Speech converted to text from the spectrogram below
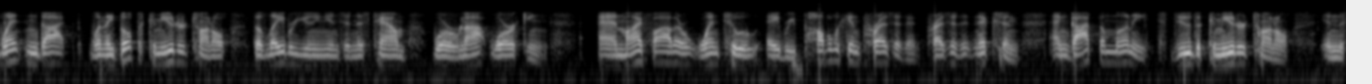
went and got when they built the commuter tunnel. The labor unions in this town were not working. And my father went to a Republican president, President Nixon, and got the money to do the commuter tunnel in the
